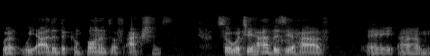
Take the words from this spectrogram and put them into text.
where we added the component of actions. So what you have is you have a um,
